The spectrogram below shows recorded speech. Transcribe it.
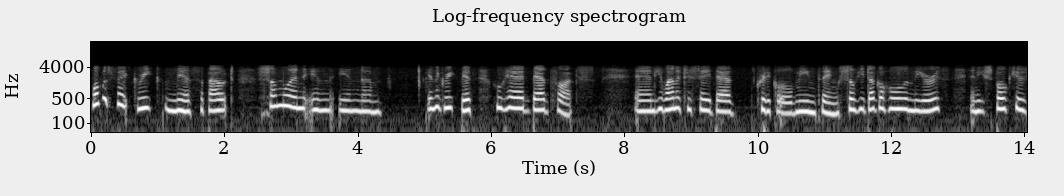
what was that Greek myth about someone in in um, in the Greek myth who had bad thoughts, and he wanted to say bad, critical, mean things, so he dug a hole in the earth and he spoke his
